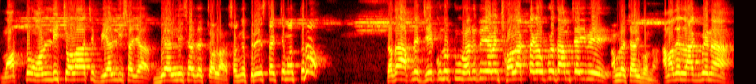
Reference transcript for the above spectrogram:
মাত্র অনলি চলা আছে বিয়াল্লিশ হাজার। বিয়াল্লিশ হাজার চলা। সঙ্গে প্রাইস থাকছে মাত্র? দাদা আপনি যে কোনো টু ভ্যালুতে যাবেন ছ লাখ টাকার উপরে দাম চাইবে। আমরা চাইব না। আমাদের লাগবে না।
